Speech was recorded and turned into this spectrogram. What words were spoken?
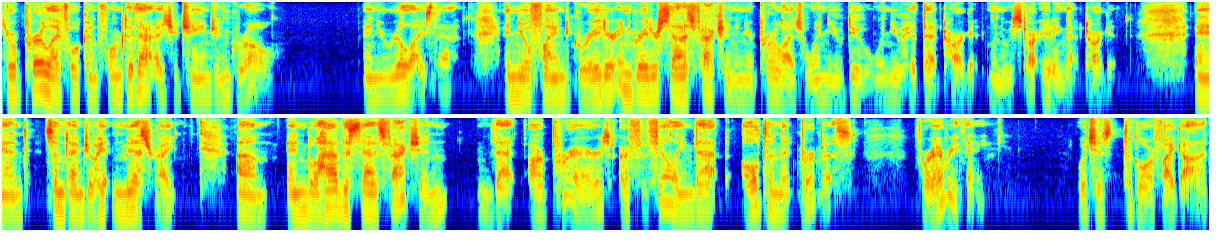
your prayer life will conform to that as you change and grow and you realize that. And you'll find greater and greater satisfaction in your prayer lives when you do, when you hit that target, when we start hitting that target. And sometimes you'll hit and miss, right? Um, and we'll have the satisfaction that our prayers are fulfilling that ultimate purpose for everything, which is to glorify God.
